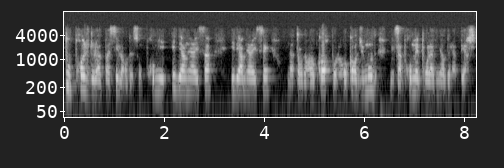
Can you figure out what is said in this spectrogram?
tout proche de la passer lors de son premier. Et dernier essai, on attendra encore pour le record du monde, mais ça promet pour l'avenir de la perche.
